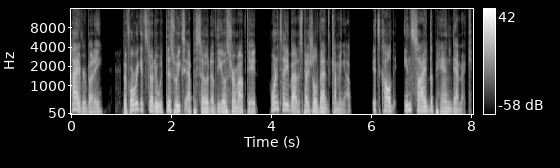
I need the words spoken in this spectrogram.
Hi, everybody. Before we get started with this week's episode of the Osterholm Update, I want to tell you about a special event coming up. It's called Inside the Pandemic.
